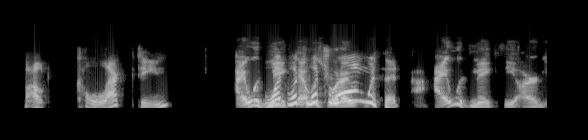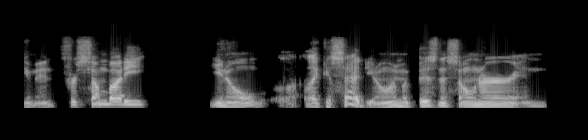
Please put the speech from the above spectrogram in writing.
about collecting. I would What, make what what's what I- wrong with it? I would make the argument for somebody, you know, like I said, you know, I'm a business owner and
